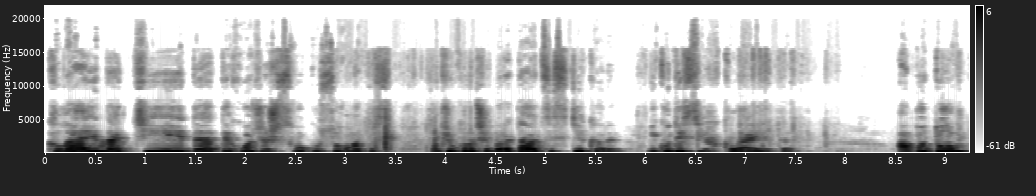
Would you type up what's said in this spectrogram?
Клей на ті, де ти хочеш сфокусуватися. В общем, коротше, берете оці стікери і кудись їх клеїте. А потім,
